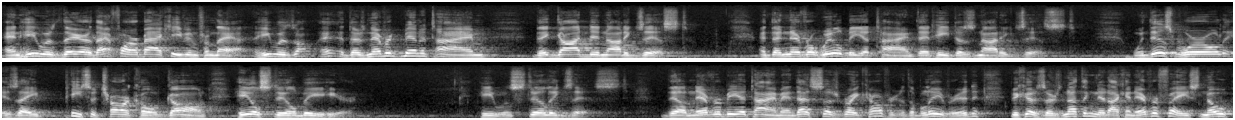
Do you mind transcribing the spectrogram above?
and he was there that far back, even from that. He was, there's never been a time that God did not exist. And there never will be a time that he does not exist. When this world is a piece of charcoal gone, he'll still be here. He will still exist. There'll never be a time, and that's such great comfort to the believer, isn't it? Because there's nothing that I can ever face, no,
